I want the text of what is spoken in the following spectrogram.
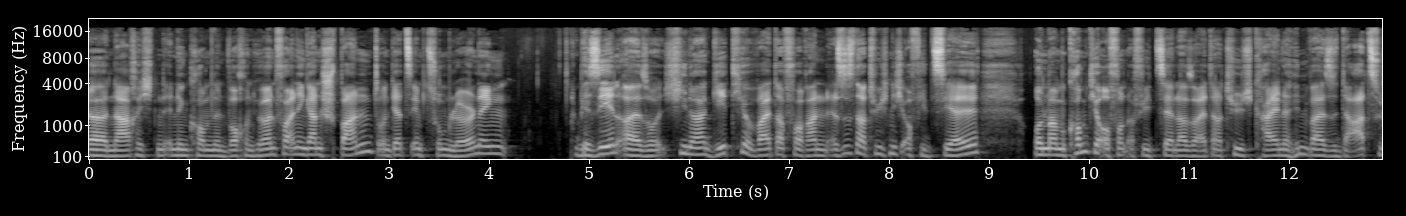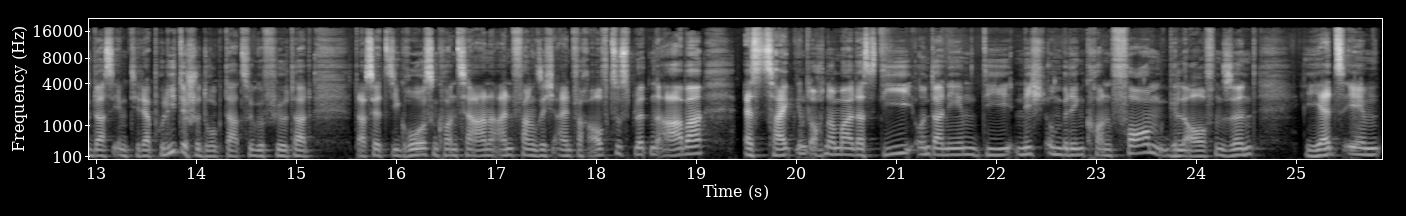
äh, Nachrichten in den kommenden Wochen hören. Vor allen Dingen ganz spannend und jetzt eben zum Learning. Wir sehen also, China geht hier weiter voran. Es ist natürlich nicht offiziell und man bekommt hier auch von offizieller Seite natürlich keine Hinweise dazu, dass eben hier der politische Druck dazu geführt hat, dass jetzt die großen Konzerne anfangen, sich einfach aufzusplitten. Aber es zeigt eben auch nochmal, dass die Unternehmen, die nicht unbedingt konform gelaufen sind, jetzt eben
